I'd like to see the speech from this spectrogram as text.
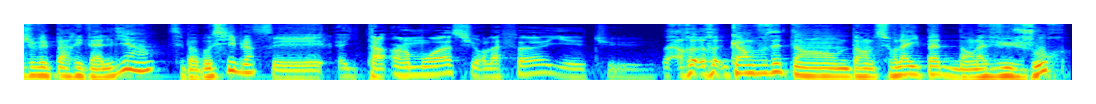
Je, vais pas arriver à le dire, hein. c'est pas possible. C'est, t'as un mois sur la feuille et tu. Quand vous êtes dans, dans, sur l'iPad dans la vue jour,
